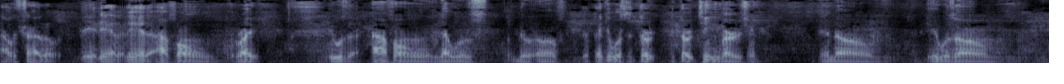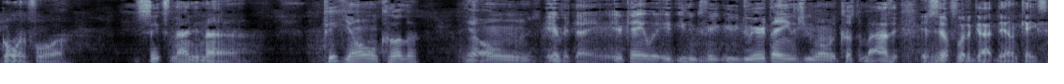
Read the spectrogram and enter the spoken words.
I was trying to, they, they had, they had an iPhone, right? It was an iPhone that was the, uh, I think it was the, thir- the 13 version. And, um, it was, um, going for six ninety nine. Pick your own color, your own everything. It came with it, you can you can do everything that you want, customize it except for the goddamn case.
